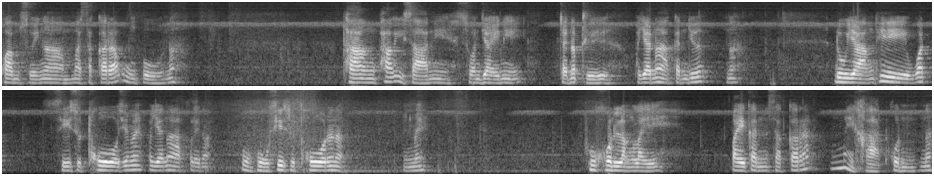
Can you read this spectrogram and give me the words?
ความสวยงามมาสักการะองค์ปู่นะ ทางภาคอีสานนี่ส่วนใหญ่นี่จะนับถือพญานาคกันเยอะนะดูอย่างที่วัดศรีสุดโธใช่ไหมพญานาคเลยนะโองค์ปู่ศรีสุดโธนั่นน่ะเห็นไหมผู้คนหลั่งไหลไปกันสักการะไม่ขาดคนนะ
